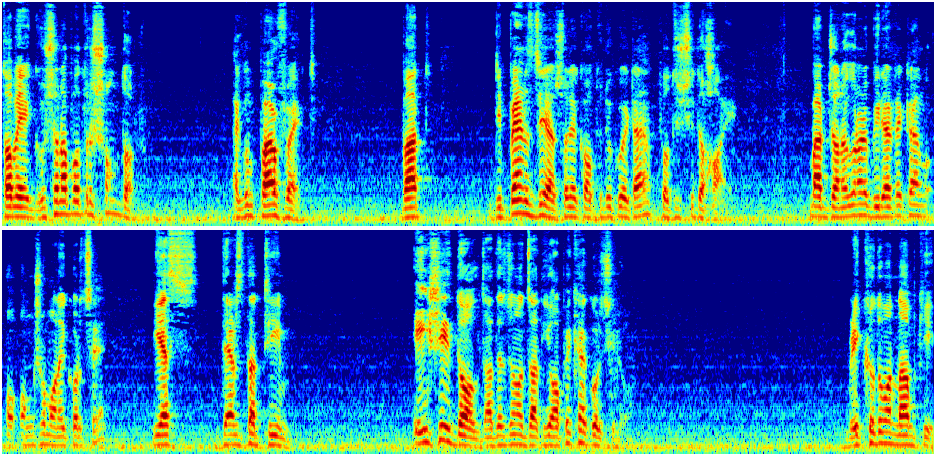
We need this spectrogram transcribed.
তবে ঘোষণাপত্র সুন্দর। একদম পারফেক্ট বাট ডিপেন্ডস যে আসলে কতটুকু এটা প্রতিষ্ঠিত হয়। বাট জনগণের বিরাট একটা অংশ মনে করছে ইয়েস দ্যাটস দ্য টিম এই সেই দল যাদের জন্য জাতি অপেক্ষা করছিল। বৃক্ষ তোমার নাম কি?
